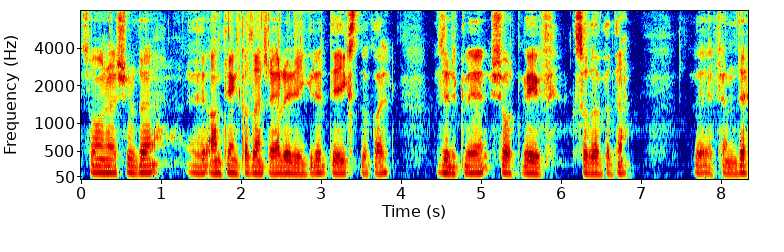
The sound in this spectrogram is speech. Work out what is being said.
Sonra şurada anten kazanç ayarları ile ilgili DX lokal. Özellikle short wave kısa dalgada ve FM'de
